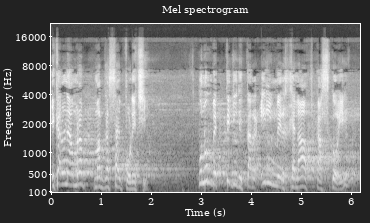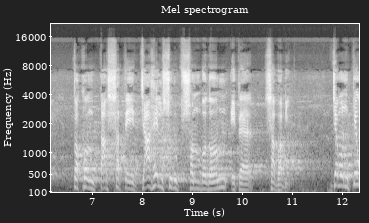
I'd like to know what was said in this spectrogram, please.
এ কারণে আমরা মাদ্রাসায় পড়েছি। কোন ব্যক্তি যদি তার ইলমের খেলাফ কাজ করে, তখন তার সাথে জাহেল স্বরূপ সম্বোধন এটা স্বাভাবিক। যেমন কেউ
